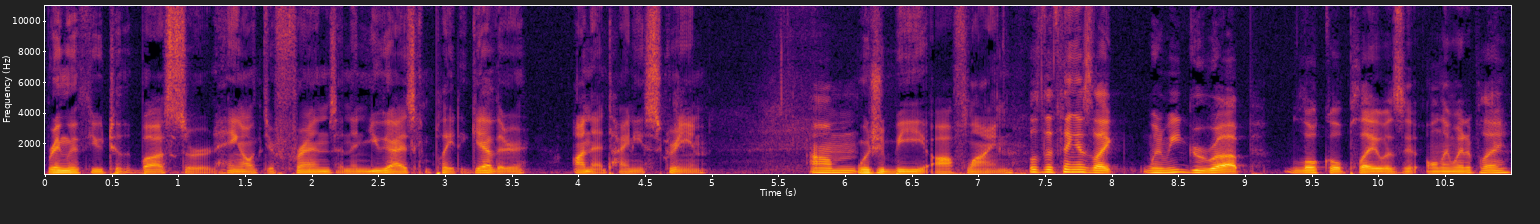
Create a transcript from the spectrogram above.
bring with you to the bus or hang out with your friends, and then you guys can play together on that tiny screen. Um, which would be offline. well, the thing is, like when we grew up, local play was the only way to play.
